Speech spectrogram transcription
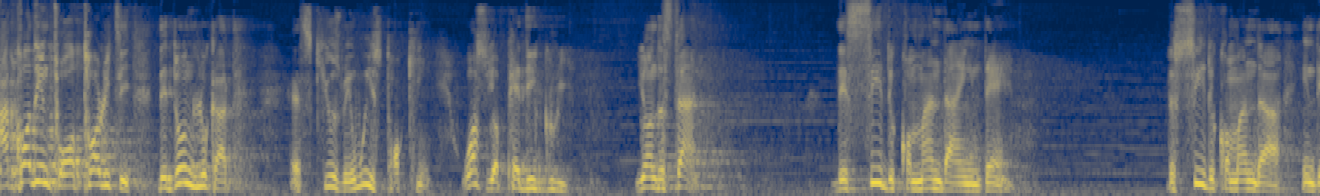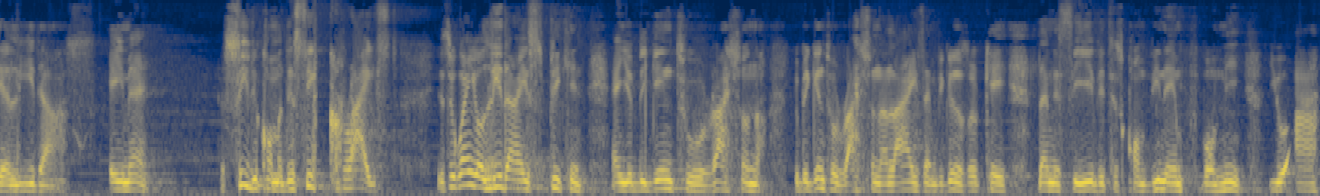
according to authority, they don't look at Excuse me, who is talking? What's your pedigree? You understand? They see the commander in them. They see the commander in their leaders. Amen. They see the commander, they see Christ. You see, when your leader is speaking and you begin to rational, you begin to rationalize and begin to say, okay, let me see if it is convenient for me. You are,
